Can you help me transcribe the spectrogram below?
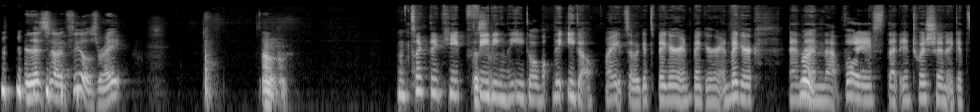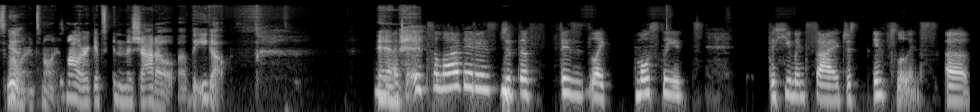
and that's how it feels, right? I don't know. It's like they keep This- feeding the ego, the ego, right? So it gets bigger and bigger and bigger, and Right. then that voice, that intuition, it gets Yeah. smaller and smaller and smaller. It gets in the shadow of the ego. Yeah, it's, it's a lot of it is just the phys like mostly it's the human side, just influence of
